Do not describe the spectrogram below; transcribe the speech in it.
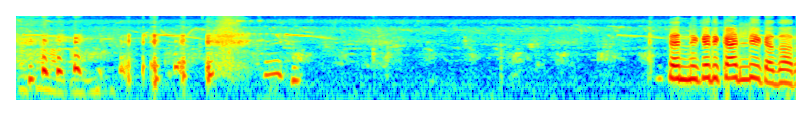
त्यांनी कधी काढली का दार?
